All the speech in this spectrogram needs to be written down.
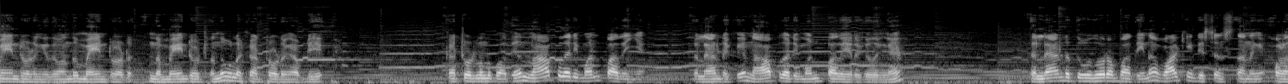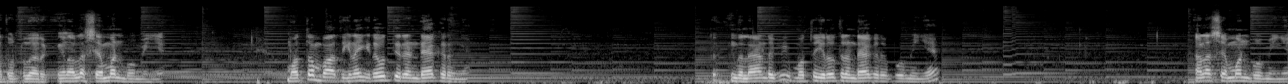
மெயின் ரோடுங்க இது வந்து மெயின் ரோடு இந்த மெயின் ரோட்லேருந்து உள்ள கட் ரோடுங்க அப்படியே. கட் ரோட்லேருந்து பார்த்தீங்கன்னா நாற்பது அடி மண் பாதைங்க இந்த லேண்டுக்கு நாற்பது அடி மண் பாதை இருக்குதுங்க. இந்த லேண்டு தூ தூரம் பார்த்தீங்கன்னா வாக்கிங் டிஸ்டன்ஸ் தானுங்க. அவ்வளோ தூரத்தில் தான் இருக்குங்க நல்லா செம்மண் பூமிங்க. மொத்தம் பார்த்தீங்கன்னா இருபத்தி ரெண்டு ஏக்கருங்க. இந்த லேண்டுக்கு மொத்தம் இருபத்தி ரெண்டு ஏக்கர் பூமிங்க. நல்லா செம்மண் பூமிங்க.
